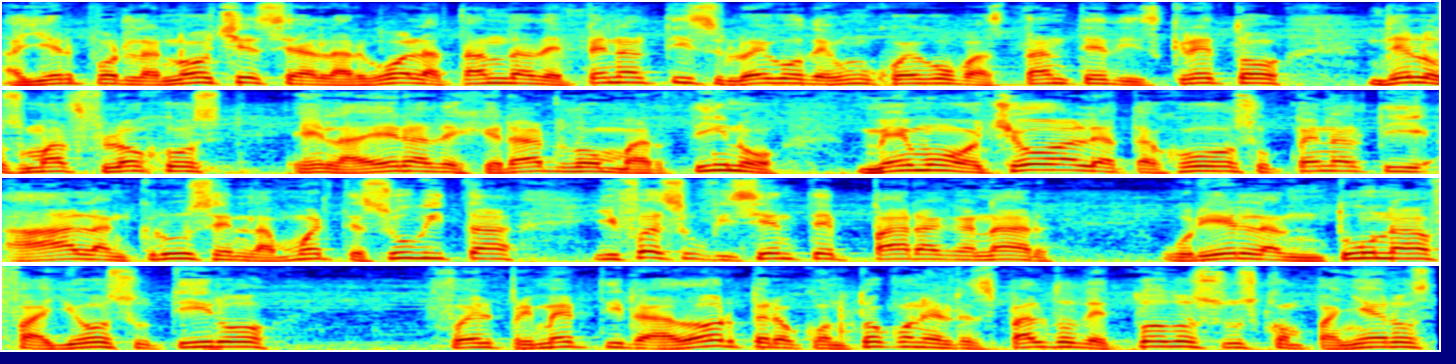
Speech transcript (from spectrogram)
Ayer por la noche se alargó la tanda de penaltis luego de un juego bastante discreto de los más flojos en la era de Gerardo Martino. Memo Ochoa le atajó su penalti a Alan Cruz en la muerte súbita y fue suficiente para ganar. Uriel Antuna falló su tiro fue el primer tirador, pero contó con el respaldo de todos sus compañeros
